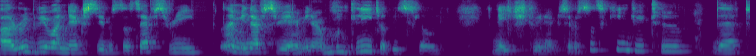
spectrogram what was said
Uh, rook b1 next besides f3. I mean, f3, I mean, I want a little bit slowly. King h2 next besides king g2, that.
